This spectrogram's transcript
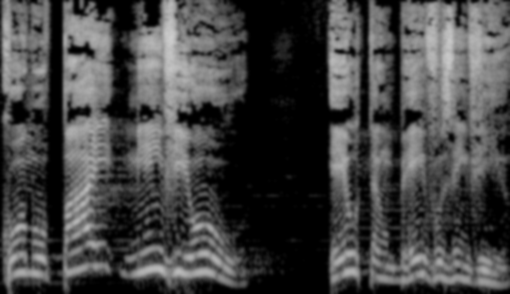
como o Pai me enviou, eu também vos envio.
